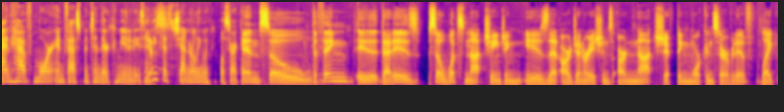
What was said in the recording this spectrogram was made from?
and have more investment in their communities. I think that's generally when people start getting. And so the thing is, that is, so what's not changing is that our generations are not shifting more conservative like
